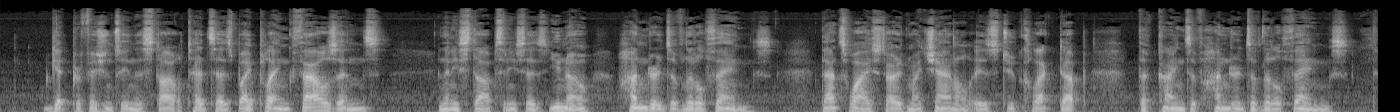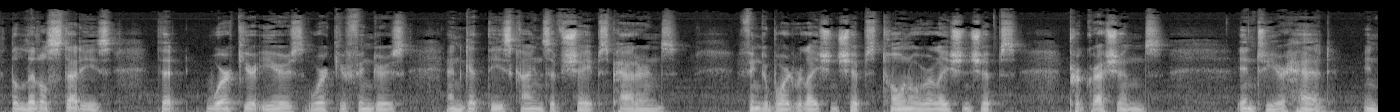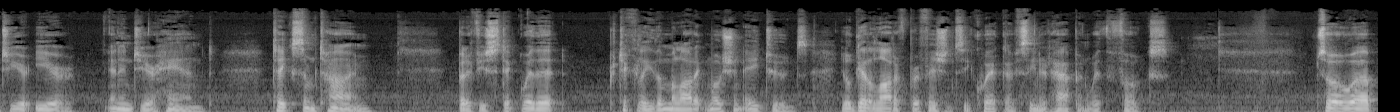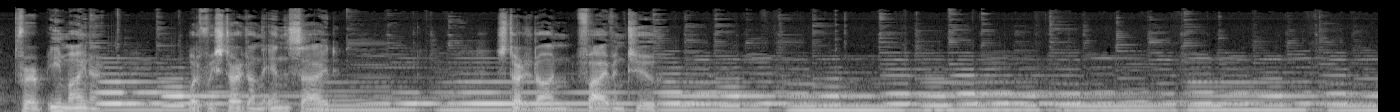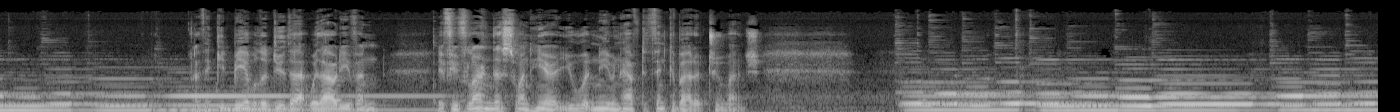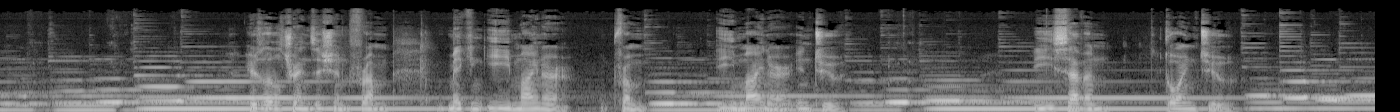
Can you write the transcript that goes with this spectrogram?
get proficiency in this style? Ted says, By playing thousands. And then he stops and he says, You know, hundreds of little things. That's why I started my channel, is to collect up the kinds of hundreds of little things, the little studies that work your ears, work your fingers, and get these kinds of shapes, patterns, fingerboard relationships, tonal relationships, progressions into your head, into your ear, and into your hand. It takes some time, but if you stick with it, particularly the melodic motion etudes, you'll get a lot of proficiency quick. I've seen it happen with folks. So uh, for E minor, what if we started on the inside, started on 5 and 2, I think you'd be able to do that without even, if you've learned this one here, you wouldn't even have to think about it too much. Here's a little transition from making E minor, from E minor into E7, going to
